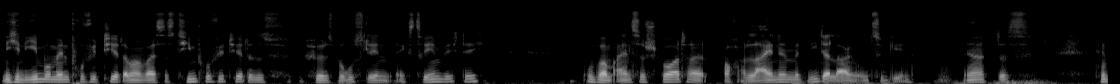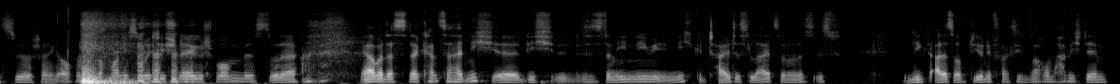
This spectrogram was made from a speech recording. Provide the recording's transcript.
nicht in jedem Moment profitiert, aber man weiß, das Team profitiert. Das ist für das Berufsleben extrem wichtig. Und beim Einzelsport halt auch alleine mit Niederlagen umzugehen. Ja, das kennst du ja wahrscheinlich auch, wenn du noch mal nicht so richtig schnell geschwommen bist oder ja, aber das, da kannst du halt nicht äh, dich, das ist dann irgendwie nicht geteiltes Leid, sondern das ist, liegt alles auf dir und du fragst dich, warum habe ich denn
